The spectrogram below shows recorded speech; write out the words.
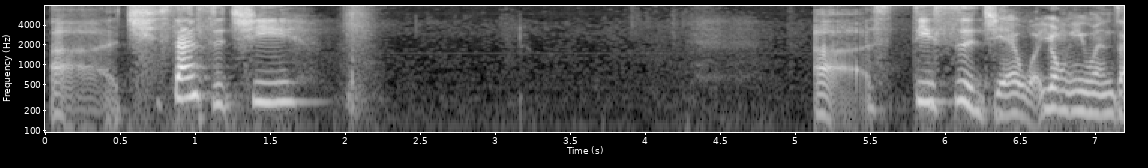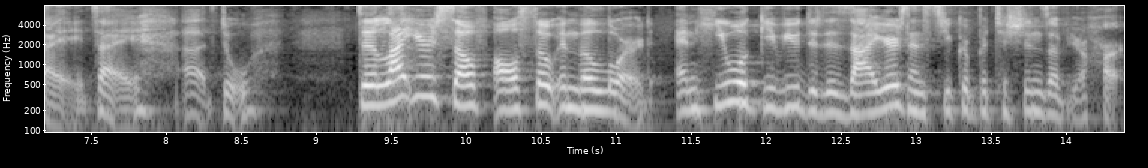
呃，三十七。呃，第四节我用英文在在呃读，Delight yourself also in the Lord, and He will give you the desires and secret petitions of your heart。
